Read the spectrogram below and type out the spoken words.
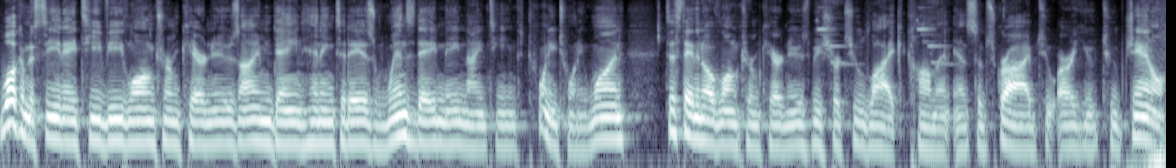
Welcome to CNA TV Long-Term Care News. I'm Dane Henning. Today is Wednesday, May 19th, 2021. To stay in the know of long-term care news, be sure to like, comment, and subscribe to our YouTube channel.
